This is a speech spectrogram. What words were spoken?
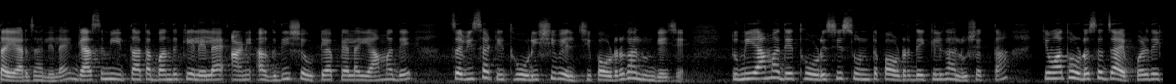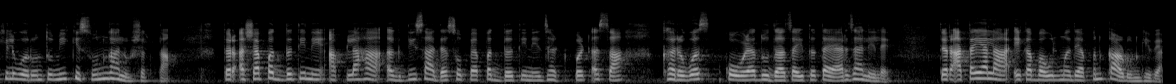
तयार झालेला आहे. गॅस मी इथं आता बंद केलेला आहे आणि अगदी शेवटी आपल्याला यामध्ये चवीसाठी थोडीशी वेलची पावडर घालून घ्यायची आहे. तुम्ही यामध्ये थोडीशी सुंट पावडर देखील घालू शकता किंवा थोडंसं जायफळ देखील वरून तुम्ही किसून घालू शकता. तर अशा पद्धतीने आपला हा अगदी साध्या सोप्या पद्धतीने झटपट असा खरवस कोवळ्या दुधाचा इथं तयार झालेला आहे. तर आता याला एका बाऊलमध्ये आपण काढून घेऊया.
